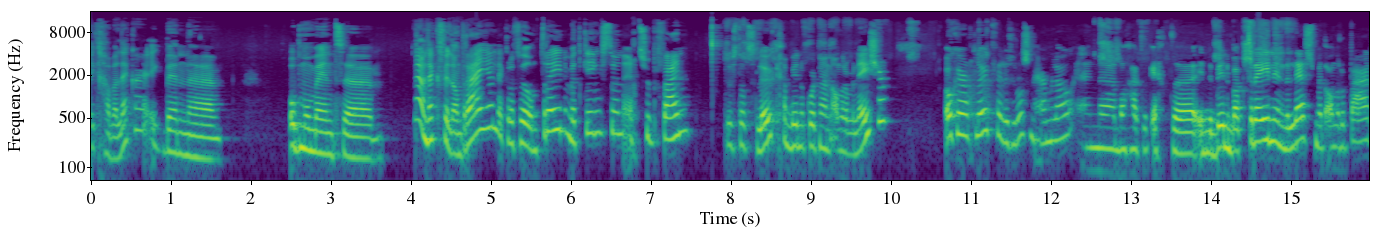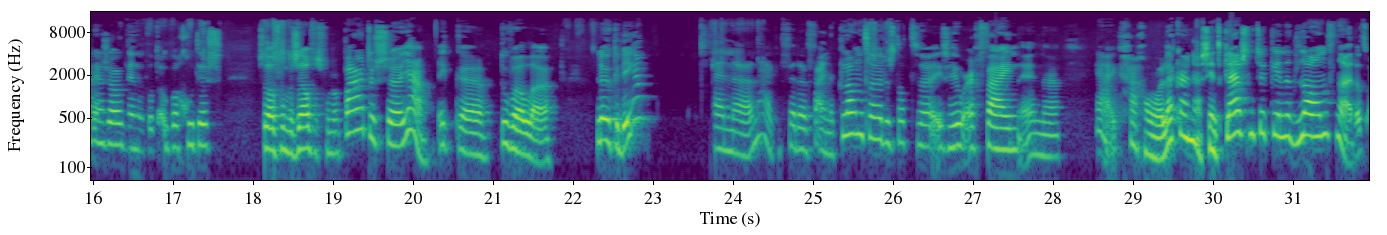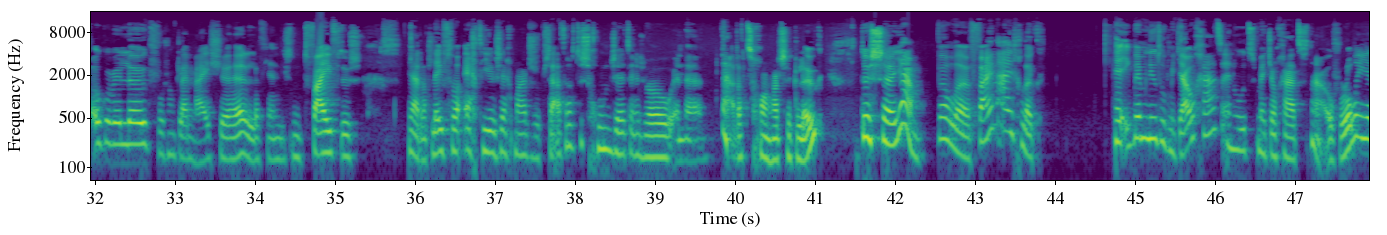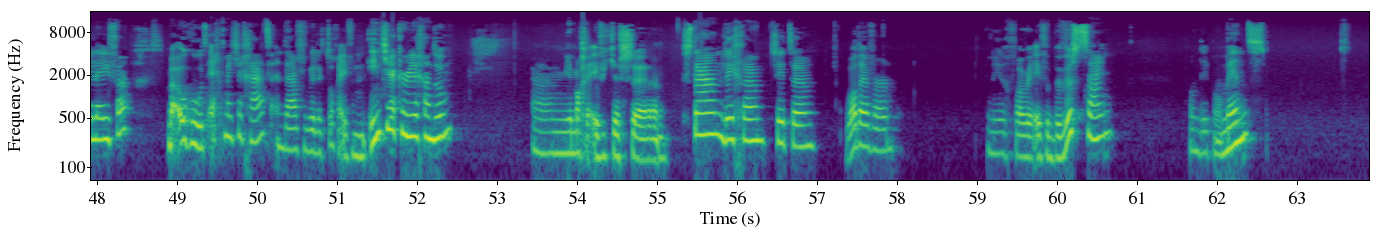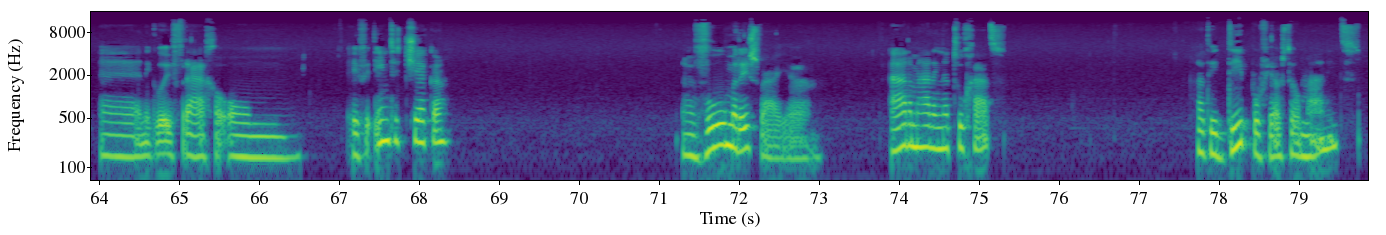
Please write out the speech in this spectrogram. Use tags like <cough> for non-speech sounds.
Ik ga wel lekker. Ik ben uh, op het moment uh, nou, lekker veel aan het rijden. Lekker veel aan het trainen met Kingston. Echt super fijn. Dus dat is leuk. Ik ga binnenkort naar een andere manege. Ook heel erg leuk. Is Ros en Ermelo. En uh, dan ga ik ook echt in de binnenbak trainen. In de les met andere paarden en zo. Ik denk dat dat ook wel goed is. Zowel voor mezelf als voor mijn paard. Dus ja, ik doe wel leuke dingen. En nou, ik heb verder fijne klanten. Dus dat is heel erg fijn. En ja, ik ga gewoon wel lekker. Nou, Sinterklaas natuurlijk in het land. Nou, dat is ook wel weer leuk voor zo'n klein meisje. Hè. Lefjan die is nu vijf, dus ja, dat leeft wel echt hier, zeg maar. Dus op zaterdag de schoen zetten en zo. En uh, nou, dat is gewoon hartstikke leuk. Dus uh, ja, wel uh, fijn eigenlijk. Hey, ik ben benieuwd hoe het met jou gaat en hoe het met jou gaat nou, overal in je leven. Maar ook hoe het echt met je gaat. En daarvoor wil ik toch even een inchecker weer gaan doen. Um, je mag eventjes staan, liggen, zitten, whatever in ieder geval weer even bewust zijn van dit moment. En ik wil je vragen om even in te checken. En voel maar eens waar je ademhaling naartoe gaat. Gaat die diep of juist helemaal niet?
